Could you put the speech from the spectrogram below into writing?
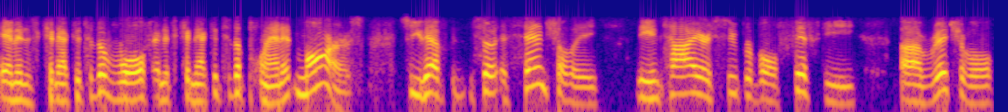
and it is connected to the wolf, and it's connected to the planet Mars. So you have so essentially the entire Super Bowl 50 uh, ritual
